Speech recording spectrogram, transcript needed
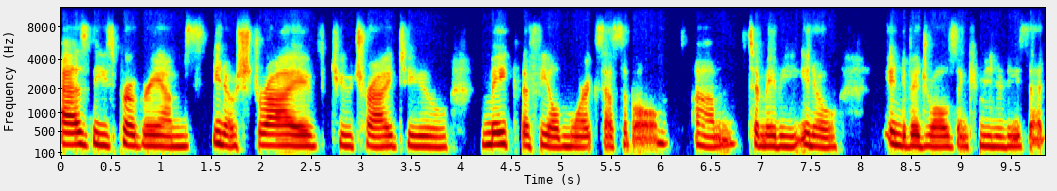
as these programs, you know, strive to try to make the field more accessible um, to maybe, you know, individuals and communities that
